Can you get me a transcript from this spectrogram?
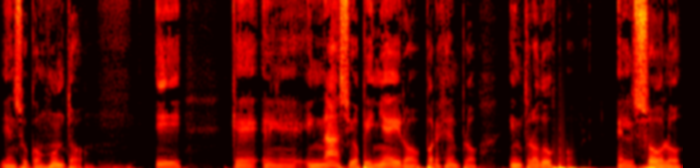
y en su conjunto. Y que eh, Ignacio Piñeiro, por ejemplo, introdujo el solo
